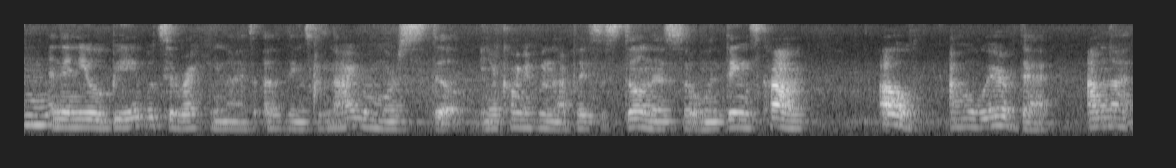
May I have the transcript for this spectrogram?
Mm-hmm. and then you'll be able to recognize other things because now you're more still and you're coming from that place of stillness. So when things come oh i'm aware of that. I'm not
